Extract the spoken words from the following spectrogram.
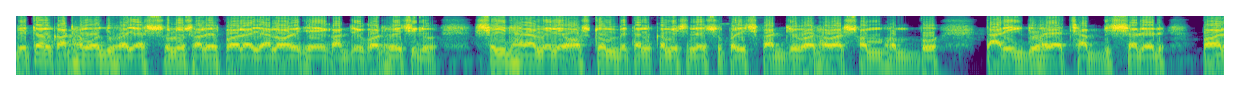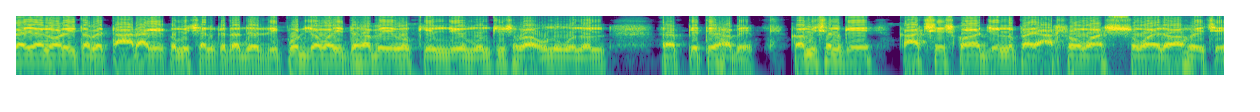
বেতন কাঠামো দু সালের পয়লা জানুয়ারি থেকে কার্যকর হয়েছিল। সেই ধারা মেনে অষ্টম বেতন কমিশনের সুপারিশ কার্যকর হওয়ার সম্ভাব্য তারিখ দু হাজার ছাব্বিশ সালের পয়লা জানুয়ারি, তবে তার আগে কমিশনকে তাদের রিপোর্ট জমা দিতে হবে এবং কেন্দ্রীয় মন্ত্রিসভা অনুমোদন পেতে হবে। কমিশনকে কাজ শেষ করার জন্য প্রায় আঠারো মাস সময় দেওয়া হয়েছে।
